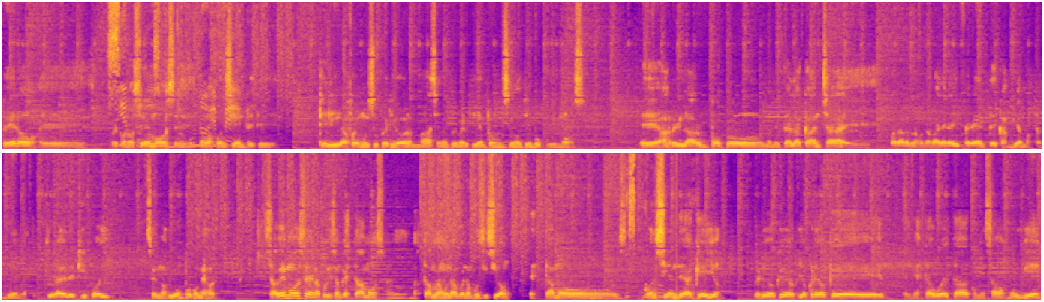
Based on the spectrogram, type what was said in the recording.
pero eh, reconocemos, eh, estamos conscientes que, que Liga fue muy superior, más en el primer tiempo, en el segundo tiempo pudimos arreglar un poco la mitad de la cancha pararnos de una manera diferente, cambiamos también la estructura del equipo y se nos vio un poco mejor. Sabemos en la posición que estamos, eh, no estamos en una buena posición, estamos conscientes de aquello, pero yo creo, yo creo que en esta vuelta comenzamos muy bien,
